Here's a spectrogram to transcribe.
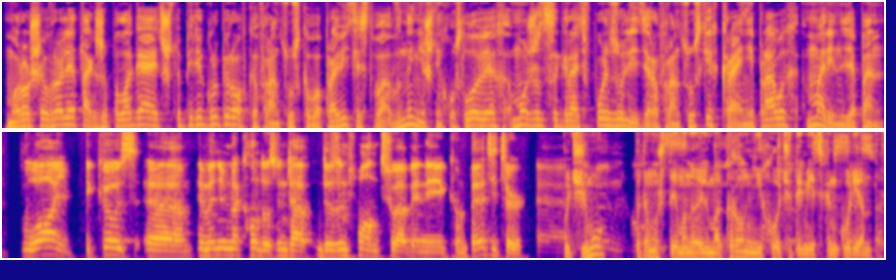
Моро Шевроле также полагает, что перегруппировка французского правительства в нынешних условиях может сыграть в пользу лидера французских крайне правых Марин Ле Пен. Uh, Почему? Потому что Эммануэль Макрон не хочет иметь конкурентов.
